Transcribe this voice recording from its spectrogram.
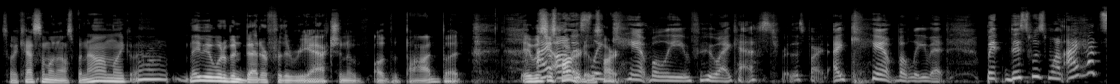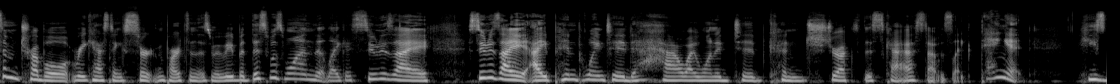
so I cast someone else. But now I'm like, oh, maybe it would have been better for the reaction of of the pod. But it was just I hard. honestly It was hard. I can't believe who I cast for this part. I can't believe it. But this was one I had some trouble recasting certain parts in this movie, but this was one that like as soon as I as soon as I I pinpointed how I wanted to construct this cast, I was like, "Dang it. He's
